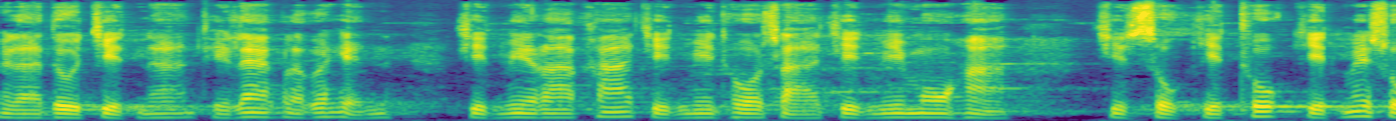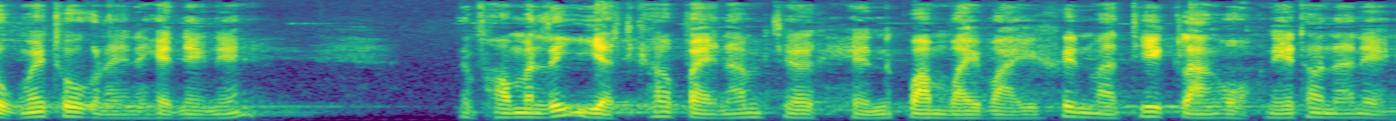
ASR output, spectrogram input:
เวลาดูจิตนะ ทีแรกเราก็เห็นจิตมีราคะจิตมีโทสะจิตมีโมหะ จิตสุขจิตทุกข์จิตไม่สุขไม่ทุกข์อะไรเห็นอย่างนี้ แต่พอมันละเอียดเข้าไปนะจะเห็นความไหวๆขึ้นมาที่กลางอกนี้เท่านั้นเอง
